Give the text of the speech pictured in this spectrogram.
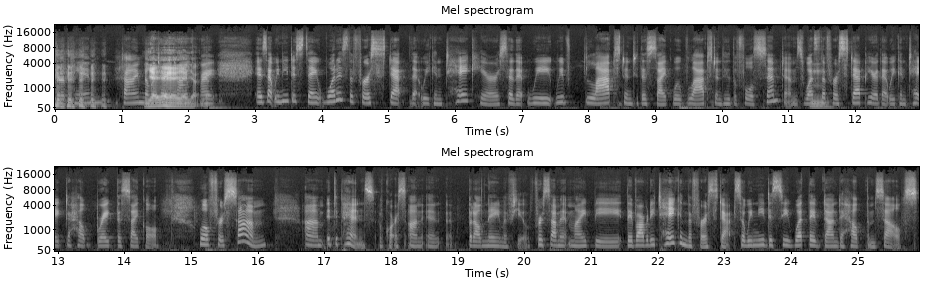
European time, military yeah, yeah, time, yeah, yeah. right? Is that we need to say what is the first step that we can take here so that we we've lapsed into this cycle, we've lapsed into the full symptoms. What's Hmm. the first step here that we can take to help break the cycle? Well, for some, um, it depends, of course, on. Uh, but I'll name a few. For some, it might be they've already taken the first step, so we need to see what they've done to help themselves,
